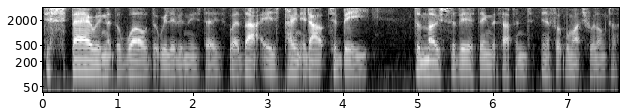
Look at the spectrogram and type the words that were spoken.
despairing at the world that we live in these days, where that is painted out to be the most severe thing that's happened in a football match for a long time.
